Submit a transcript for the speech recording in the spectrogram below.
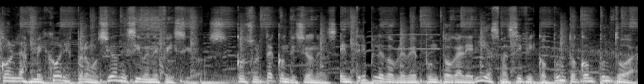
con las mejores promociones y beneficios. Consulta condiciones en www.galeriaspacifico.com.ar.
